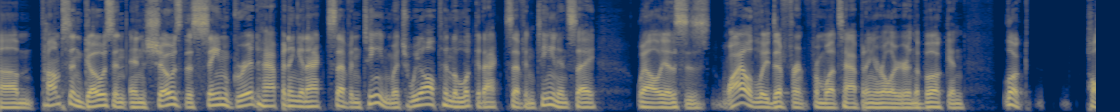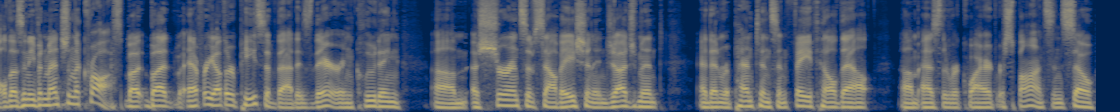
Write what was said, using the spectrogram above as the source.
um, Thompson goes and, and shows the same grid happening in Act 17, which we all tend to look at Act 17 and say, well, yeah, this is wildly different from what's happening earlier in the book. And look, Paul doesn't even mention the cross, but but every other piece of that is there, including um, assurance of salvation and judgment, and then repentance and faith held out um, as the required response. And so,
